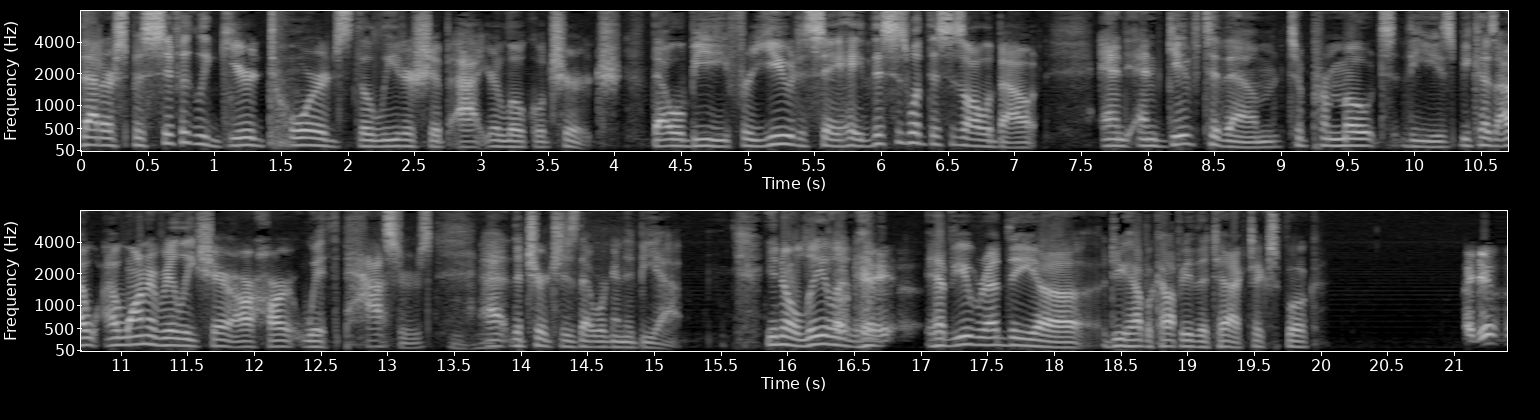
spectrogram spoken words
that are specifically geared towards the leadership at your local church. That will be for you to say, "Hey, this is what this is all about," and and give to them to promote these because I I want to really share our heart with pastors at the churches that we're going to be at. You know, Leland, Okay. have, have you read the? Uh, do you have a copy of the tactics book? I do.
